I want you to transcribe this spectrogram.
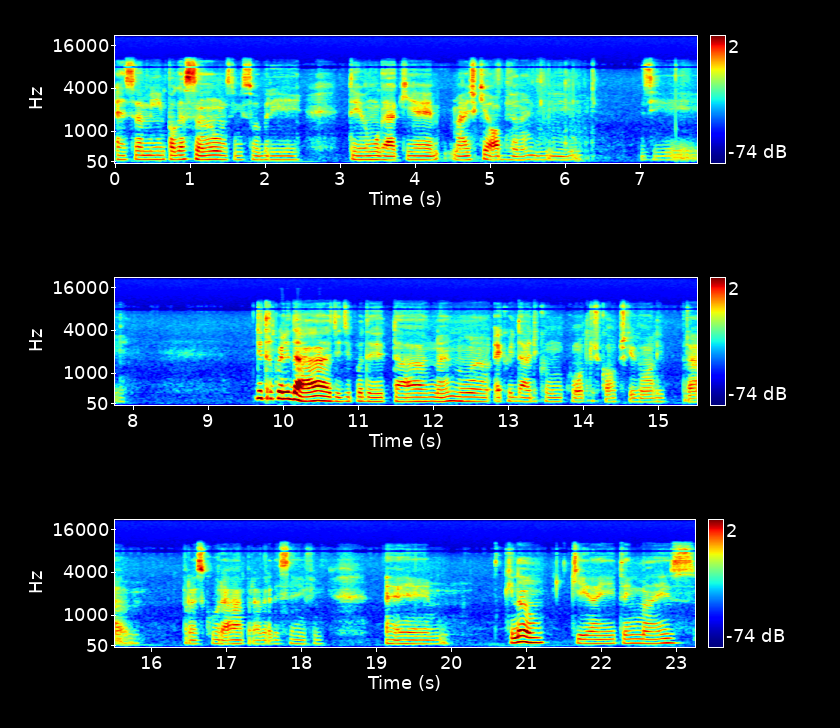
essa minha empolgação, assim, sobre ter um lugar que é mais que óbvio, né? De, de, de tranquilidade, de poder estar tá, né, numa equidade com, com outros corpos que vão ali pra se curar, pra agradecer, enfim. É, que não, que aí tem mais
